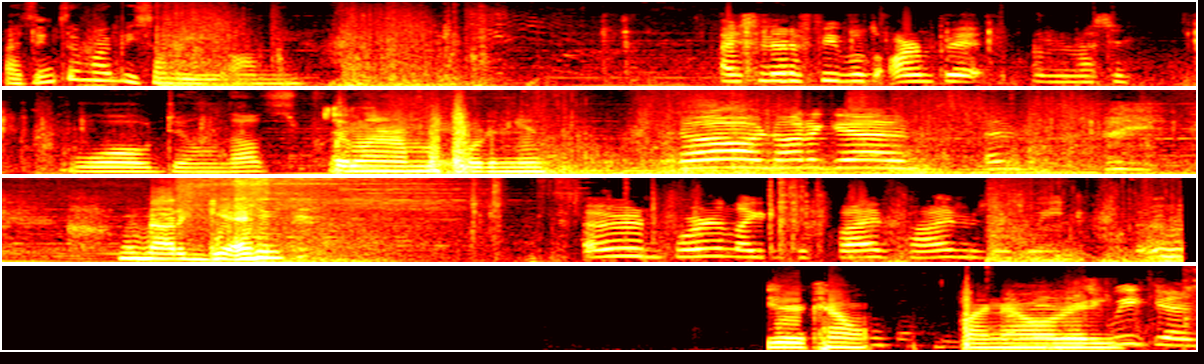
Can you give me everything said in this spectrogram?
I think there might be somebody on me. I sniff people's armpit. I'm messing. Whoa, Dylan, that's Dylan, I'm reporting you. No, not again. Not again. I've been reported like five times this week. Your account by now I mean, This already. weekend.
